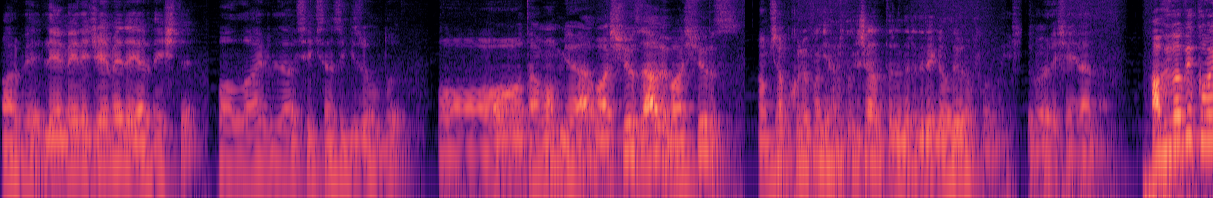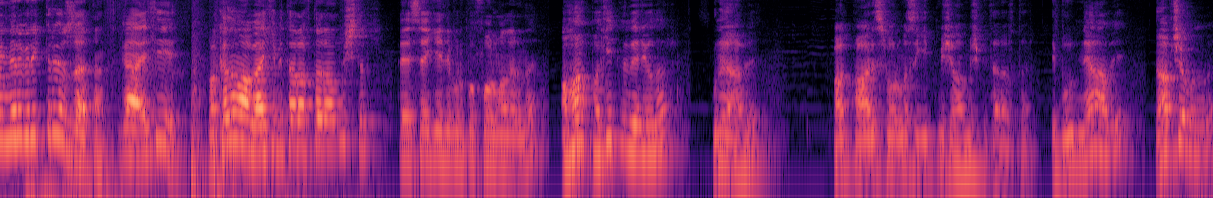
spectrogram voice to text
Harbi. LM ile CM de yer değişti. Vallahi billahi 88 oldu. Oo tamam ya. Başlıyoruz abi başlıyoruz. Amcam kulübün yardımcı antrenörü direkt alıyorum formayı. İşte böyle şeyler var. Hafif hafif coinleri biriktiriyoruz zaten. Gayet iyi. Bakalım abi belki bir taraftar almıştır. PSG Liverpool formalarını. Aha paket mi veriyorlar? Bu ne abi? Bak Paris forması gitmiş almış bir taraftar. E bu ne abi? Ne yapacağım ben?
